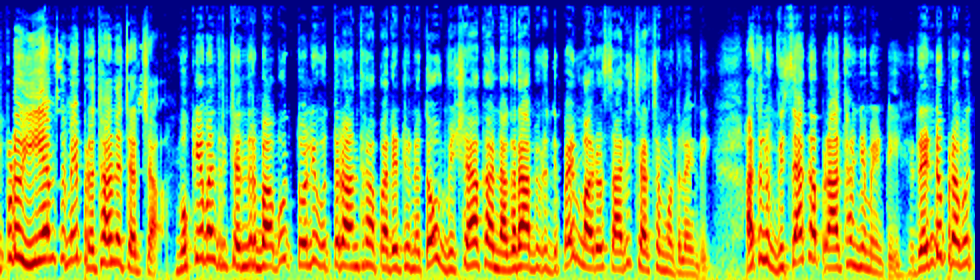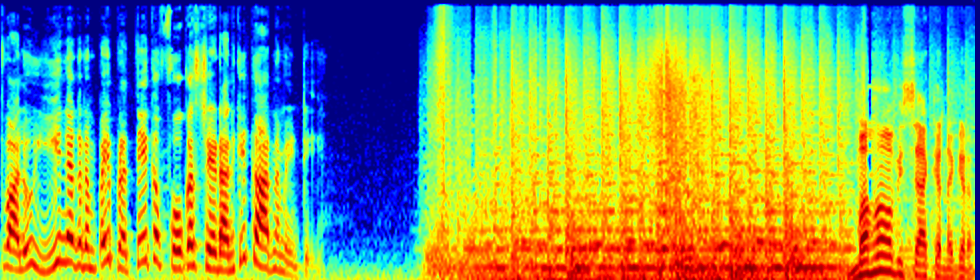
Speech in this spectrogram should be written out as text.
ఇప్పుడు ఈ అంశమే ప్రధాన చర్చ. ముఖ్యమంత్రి చంద్రబాబు తొలి ఉత్తరాంధ్ర పర్యటనతో విశాఖ నగరాభివృద్ధిపై మరోసారి చర్చ మొదలైంది. అసలు విశాఖ ప్రాధాన్యం ఏంటి రెండు ప్రభుత్వాలు ఈ నగరంపై ప్రత్యేక ఫోకస్ చేయడానికి కారణం ఏంటి మహావిశాఖ నగరం.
